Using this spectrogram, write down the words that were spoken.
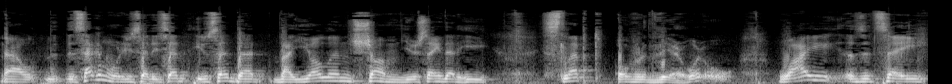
Now, the, second word you said, he said, you said that Vayolan Sham. You're saying that he slept over there. Why does it say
